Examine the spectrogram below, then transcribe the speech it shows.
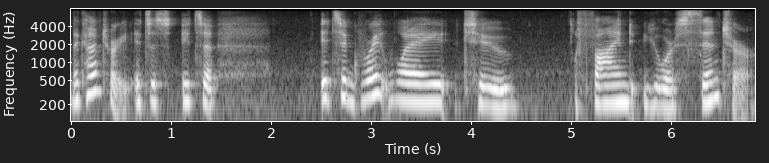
the country. It's a it's a it's a great way to find your center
